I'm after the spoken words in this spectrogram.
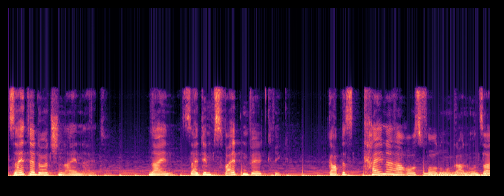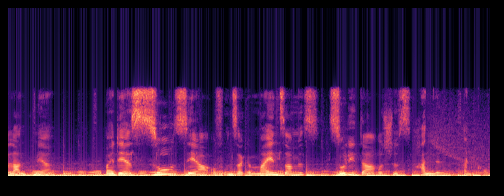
Seit der deutschen Einheit, nein, seit dem Zweiten Weltkrieg, gab es keine Herausforderung an unser Land mehr, bei der es so sehr auf unser gemeinsames, solidarisches Handeln ankommt.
